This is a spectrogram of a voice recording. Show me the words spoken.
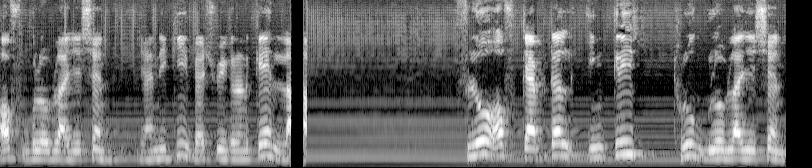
ऑफ़ ग्लोबलाइजेशन यानी कि वैश्वीकरण के लाभ flow of capital increase through globalisation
